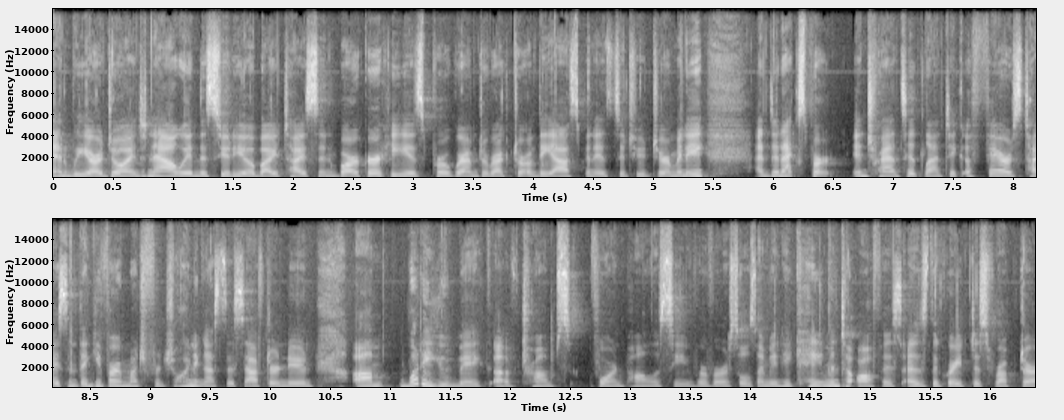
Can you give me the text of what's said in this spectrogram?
And we are joined now in the studio by Tyson Barker. He is program director of the Aspen Institute Germany and an expert in transatlantic affairs. Tyson, thank you very much for joining us this afternoon. Um, what do you make of Trump's foreign policy reversals? I mean, he came into office as the great disruptor.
